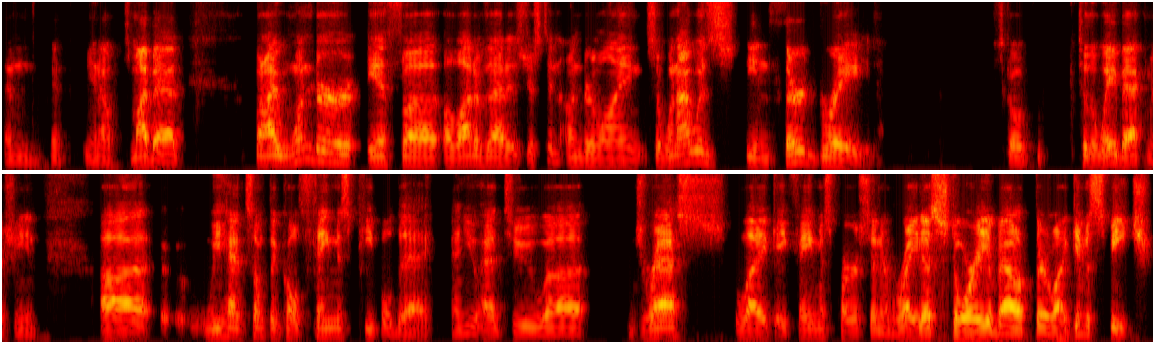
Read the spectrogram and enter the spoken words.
and, and you know, it's my bad. But I wonder if uh, a lot of that is just an underlying. So when I was in third grade, let's go to the Wayback Machine. Uh, we had something called Famous People Day, and you had to uh, dress like a famous person and write a story about their life, give a speech.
